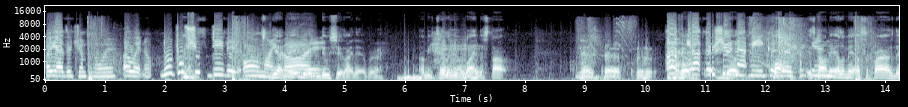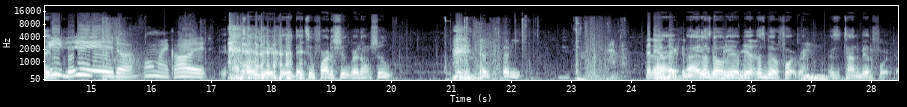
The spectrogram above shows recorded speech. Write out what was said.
Oh yeah, they're jumping away. Oh wait, no, no, don't mm. shoot David. Oh my yeah, God. Yeah, David do shit like that, bro. I be telling him like to stop. That's tough. Oh yeah, they're shooting Yep. at me because Fuck. of freaking It's called the element of surprise, David. David. Oh my God. I told you, if, if they too far to shoot, bro, don't shoot. That's funny. That nigga's Alright, next to me. alright, let's go over here. he- build. Let's build a fort, bro. It's time to build a fort, bro.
